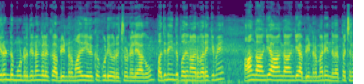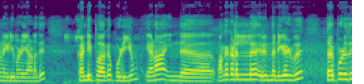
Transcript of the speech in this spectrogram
இரண்டு மூன்று தினங்களுக்கு அப்படின்ற மாதிரி இருக்கக்கூடிய ஒரு சூழ்நிலையாகவும் பதினைந்து பதினாறு வரைக்குமே ஆங்காங்கே ஆங்காங்கே அப்படின்ற மாதிரி இந்த வெப்பச்சலன இடிமழையானது கண்டிப்பாக பொழியும். ஏன்னா இந்த வங்கக்கடலில் இருந்த நிகழ்வு தற்பொழுது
